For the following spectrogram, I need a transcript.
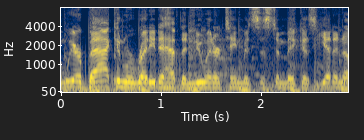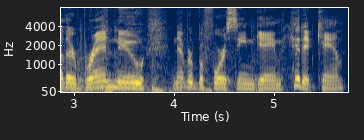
And we are back and we're ready to have the new entertainment system make us yet another brand new, never before seen game. Hit it, Kam.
